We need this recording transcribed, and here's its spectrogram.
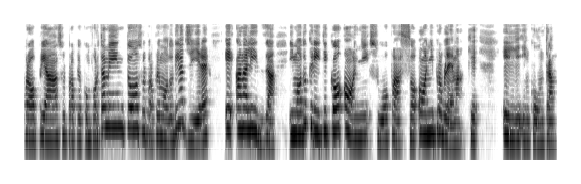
propria, sul proprio comportamento, sul proprio modo di agire e analizza in modo critico ogni suo passo, ogni problema che egli incontra.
